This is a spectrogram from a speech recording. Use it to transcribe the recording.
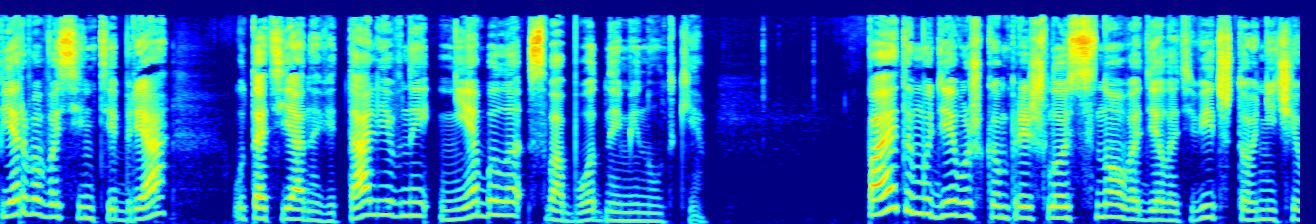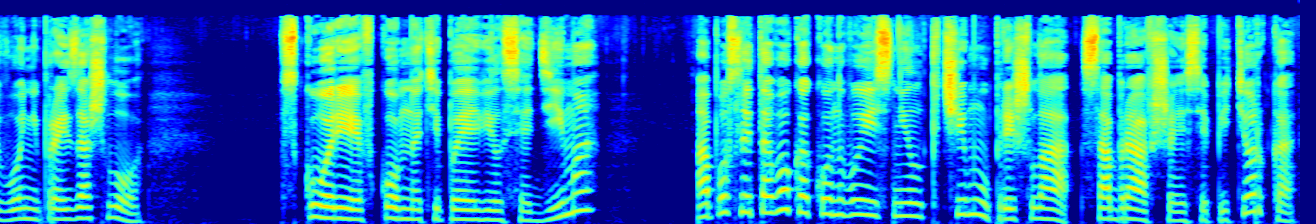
1 сентября у Татьяны Витальевны не было свободной минутки. Поэтому девушкам пришлось снова делать вид, что ничего не произошло. Вскоре в комнате появился Дима, а после того, как он выяснил, к чему пришла собравшаяся пятерка,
